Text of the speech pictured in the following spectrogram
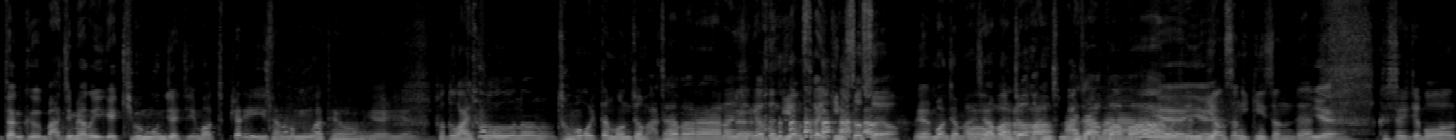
일단 그 맞으면은 이게 기분 문제지 뭐 특별히 이상은 없는 것 같아요. 예, 예. 저도 와이프는 저보고 일단 먼저 맞아봐라는 네. 식의 어떤 뉘앙스가 있긴 있었어요. 예, 먼저 어, 맞아봐라. 먼저 만- 맞아봐라. 맞아봐봐. 예, 이런 예. 뉘앙스는 있긴 있었는데 예. 글쎄 이제 뭐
